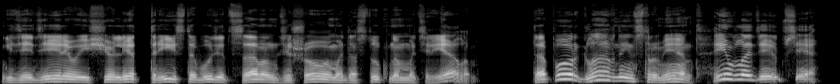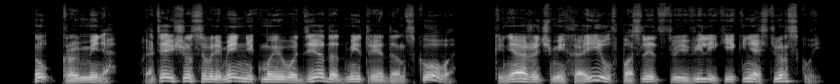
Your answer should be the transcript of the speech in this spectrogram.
где дерево еще лет триста будет самым дешевым и доступным материалом, топор — главный инструмент, им владеют все, ну, кроме меня. Хотя еще современник моего деда Дмитрия Донского, княжич Михаил, впоследствии великий князь Тверской,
